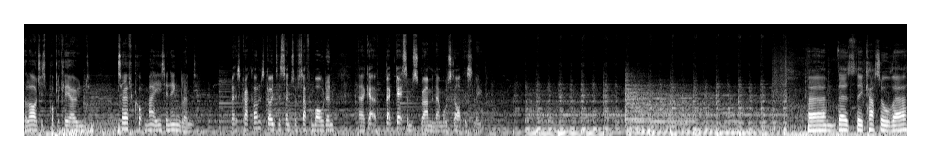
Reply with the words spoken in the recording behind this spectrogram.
the largest publicly owned turf cut maze in England. Let's crack on. Let's go into the centre of Saffron Walden, uh, get, a, get some scram, and then we'll start this loop. Um, there's the castle there.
